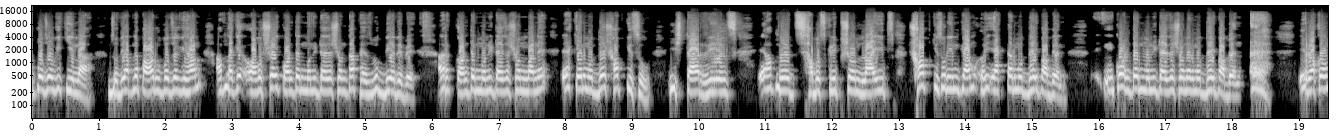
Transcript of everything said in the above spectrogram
উপযোগী কি না। যদি আপনি পাওয়ার উপযোগী হন, আপনাকে অবশ্যই কন্টেন্ট মনিটাইজেশনটা ফেসবুক দিয়ে দেবে। আর কন্টেন্ট মনিটাইজেশন মানে একের মধ্যে সবকিছু। স্টার রিলস আপনার সাবস্ক্রিপশন লাইভস সব কিছুর ইনকাম ওই একটার মধ্যেই পাবেন। কন্টেন্ট মনিটাইজেশনের মধ্যেই পাবেন। এরকম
